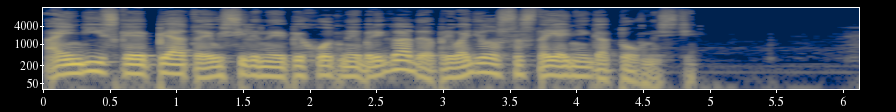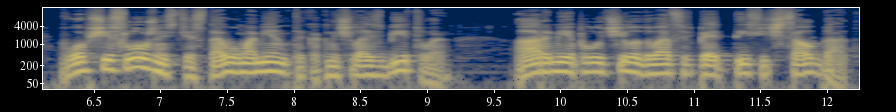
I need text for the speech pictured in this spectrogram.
а индийская пятая усиленная пехотная бригада приводила в состояние готовности. В общей сложности с того момента, как началась битва, армия получила 25 тысяч солдат,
